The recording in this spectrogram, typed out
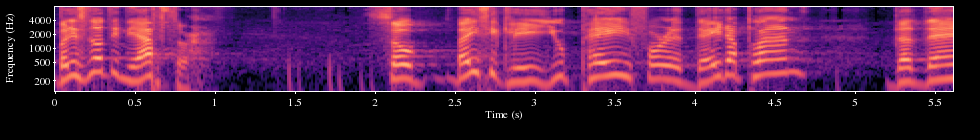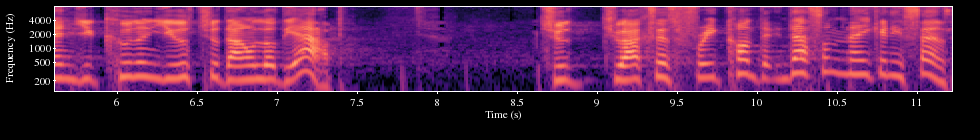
But it's not in the App Store. So basically, you pay for a data plan that then you couldn't use to download the app, to, to access free content. It doesn't make any sense.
